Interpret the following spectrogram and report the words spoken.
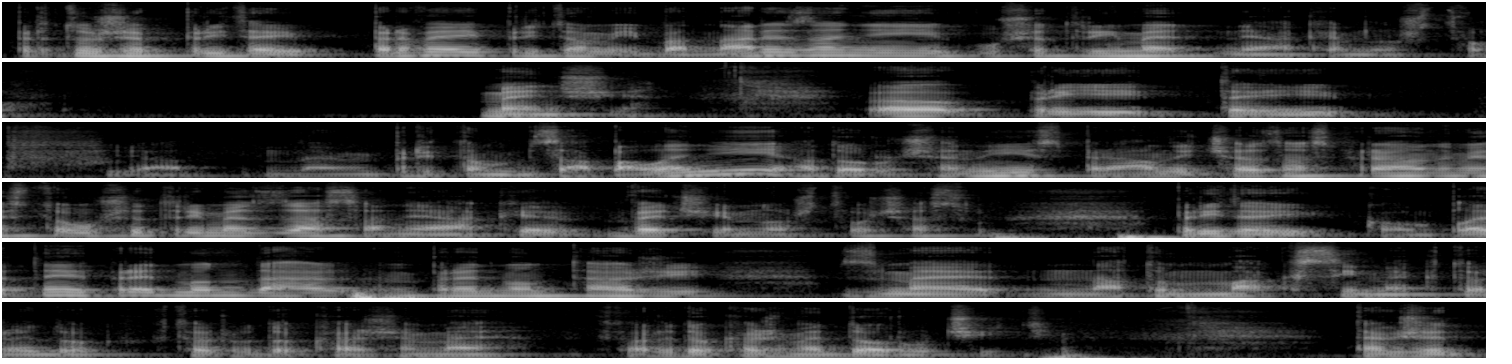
Pretože pri tej prvej, pri tom iba narezaní, ušetríme nejaké množstvo. Menšie. E, pri tej ja neviem, pri tom zabalení a doručení správny čas na správne miesto ušetríme zasa nejaké väčšie množstvo času. Pri tej kompletnej predmontáži sme na tom maxime, ktoré, do, ktorú dokážeme, ktoré dokážeme doručiť. Takže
